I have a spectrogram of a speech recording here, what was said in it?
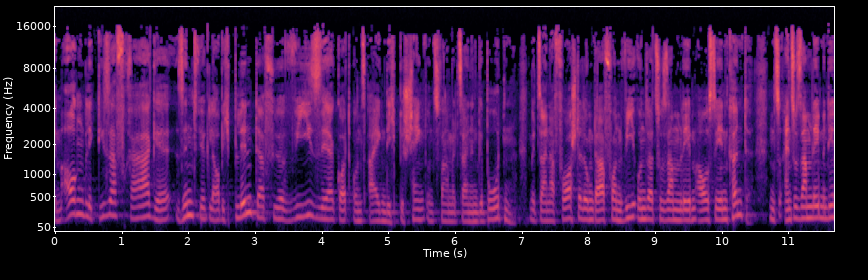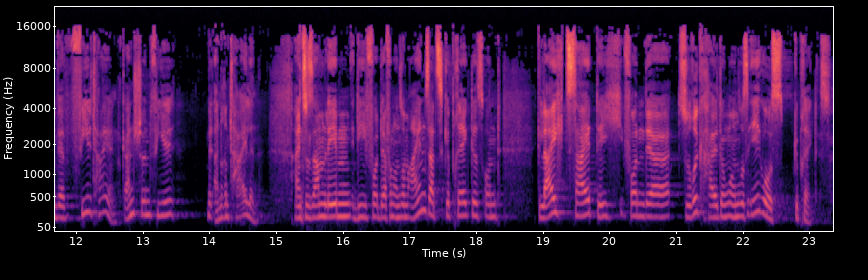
im Augenblick dieser Frage sind wir, glaube ich, blind dafür, wie sehr Gott uns eigentlich beschenkt, und zwar mit seinen Geboten, mit seiner Vorstellung davon, wie unser Zusammenleben aussehen könnte. Ein Zusammenleben, in dem wir viel teilen, ganz schön viel mit anderen teilen. Ein Zusammenleben, die, der von unserem Einsatz geprägt ist und gleichzeitig von der Zurückhaltung unseres Egos geprägt ist.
